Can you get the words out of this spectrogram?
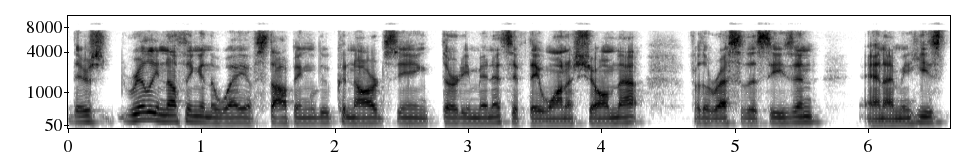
there's really nothing in the way of stopping Luke Kennard seeing 30 minutes if they want to show him that for the rest of the season. And I mean, he's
